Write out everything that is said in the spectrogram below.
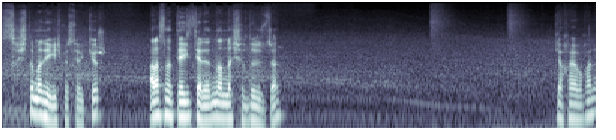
sıkıştırma diye geçmesi gerekiyor. Arasında delik yerden anlaşıldığı üzere. Plakaya bak hala.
